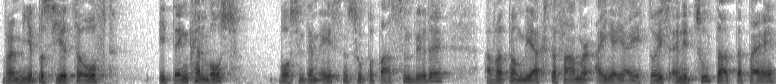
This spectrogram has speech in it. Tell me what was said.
weil mir passiert es ja oft, ich denke an was, was in dem Essen super passen würde, aber dann merkst du auf einmal, ei, ei, ei, da ist eine Zutat dabei,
